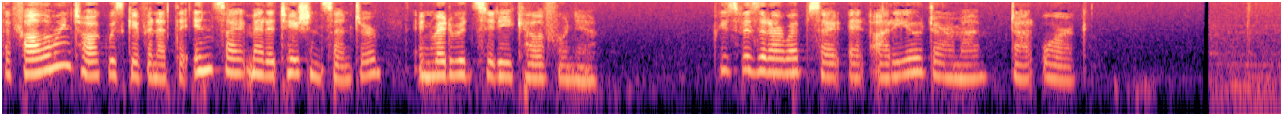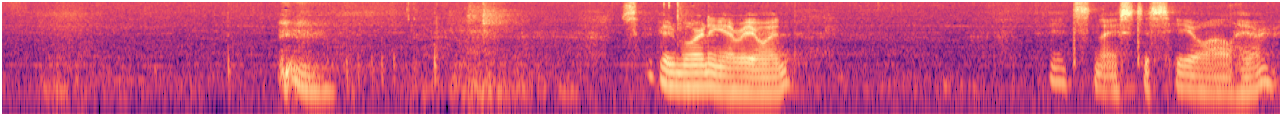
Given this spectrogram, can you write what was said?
The following talk was given at the Insight Meditation Center in Redwood City, California. Please visit our website at audiodharma.org. so, good morning, everyone. It's nice to see you all here.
